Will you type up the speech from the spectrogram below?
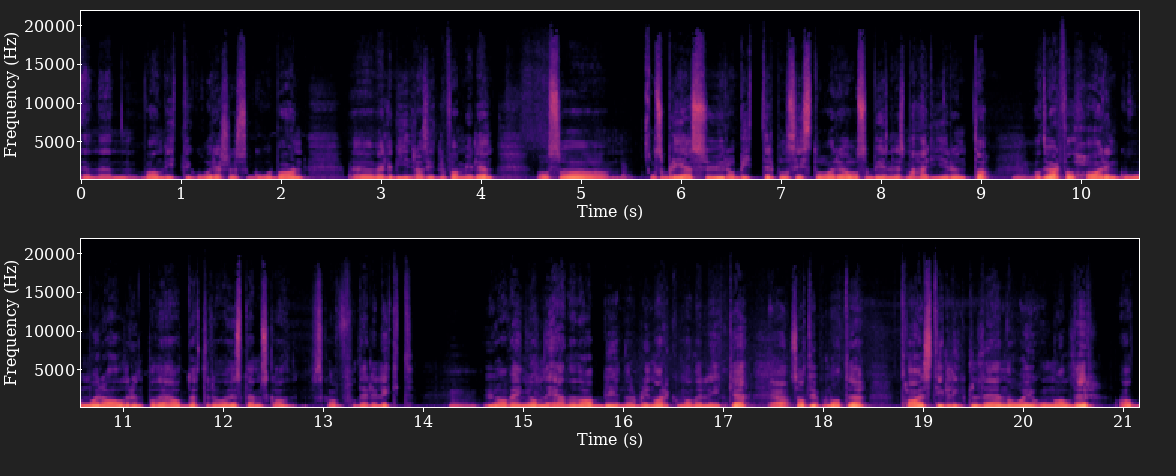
en, en vanvittig god ressurs, gode barn. eh, veldig bidragsgitt til familien. Og så, og så blir jeg sur og bitter på det siste året, og så begynner liksom å herje rundt. da. Mm. At vi i hvert fall har en god moral rundt på det, at døtrene våre dem skal, skal fordele likt. Mm. Uavhengig om den ene da begynner å bli narkoman eller ikke. Ja. Så at vi på en måte tar stilling til det nå i ung alder. At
